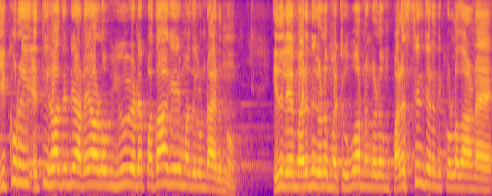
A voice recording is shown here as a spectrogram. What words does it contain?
ഇക്കുറി എത്തിഹാദിന്റെ അടയാളവും യു എയുടെ പതാകയും അതിലുണ്ടായിരുന്നു. ഇതിലെ മരുന്നുകളും മറ്റു ഉപകരണങ്ങളും പലസ്തീൻ ജനതയ്ക്കുള്ളതാണ്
